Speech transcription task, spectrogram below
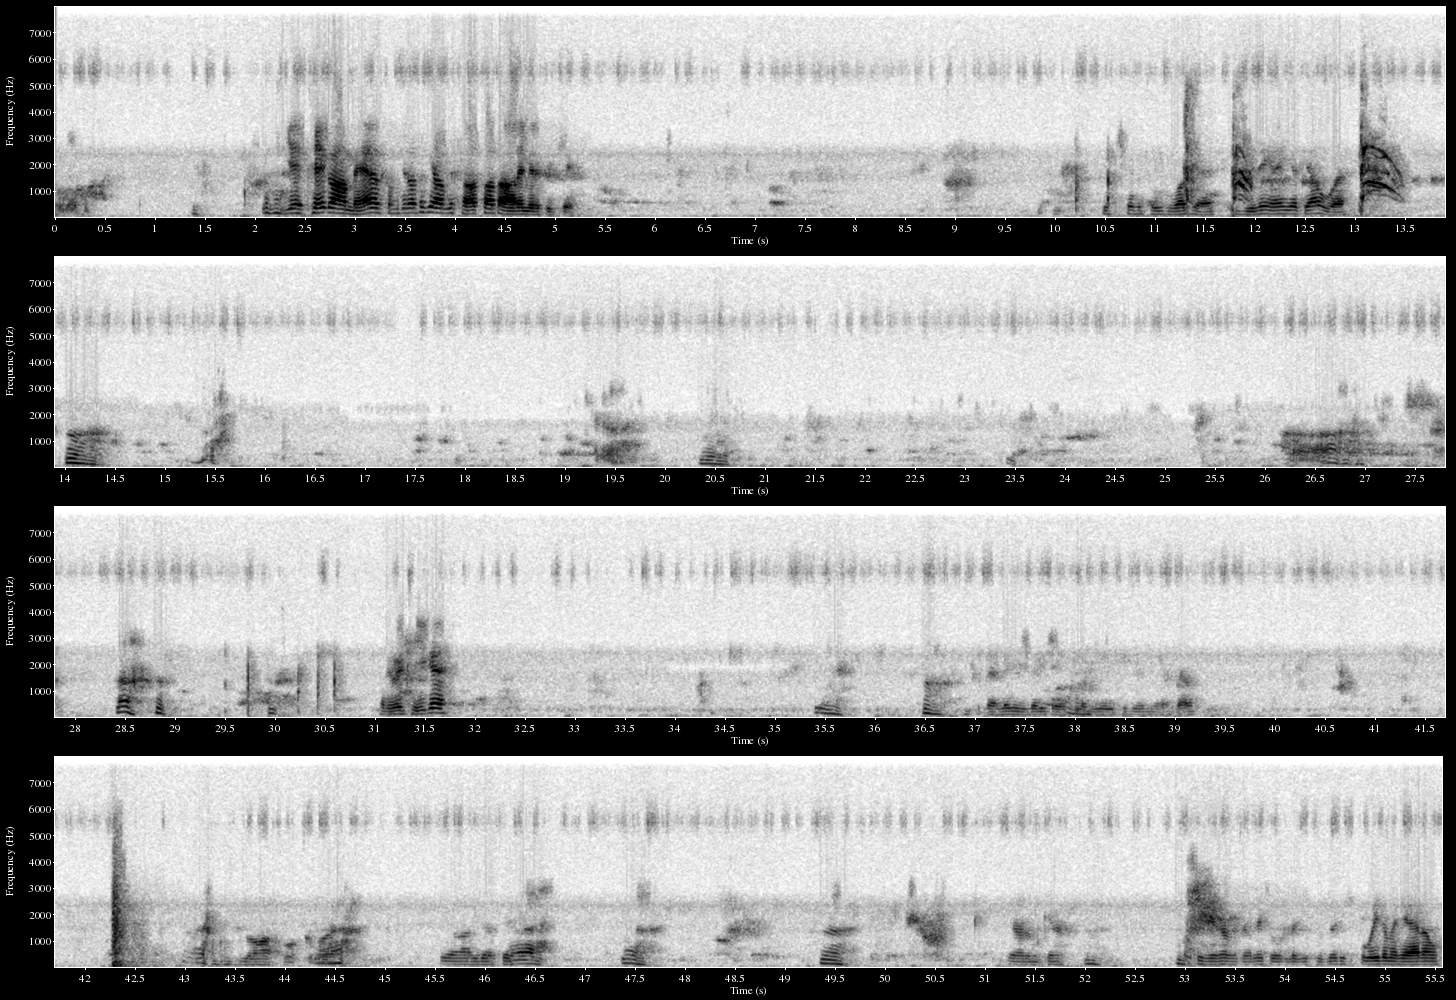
ये थे कहाँ मैं समझ रहा था कि आपके साथ साथ आ रहे मेरे पीछे पीछे तो सही हुआ क्या है गिरे हैं या क्या हुआ है अरे ठीक है। पहले भी इधर ही चोट लगी हुई थी कि मेरा पैर अल्लाह अकबर यार इधर से। यार उनके ना। उसी जगह पे पहले चोट लगी थी उधर ही। वही तो मैं कह रहा हूँ।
